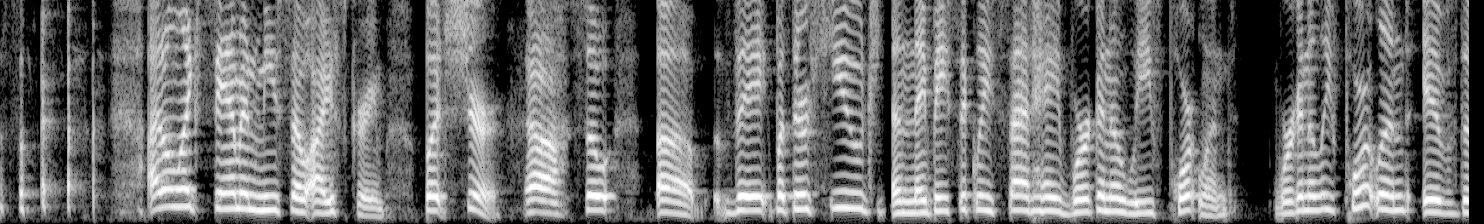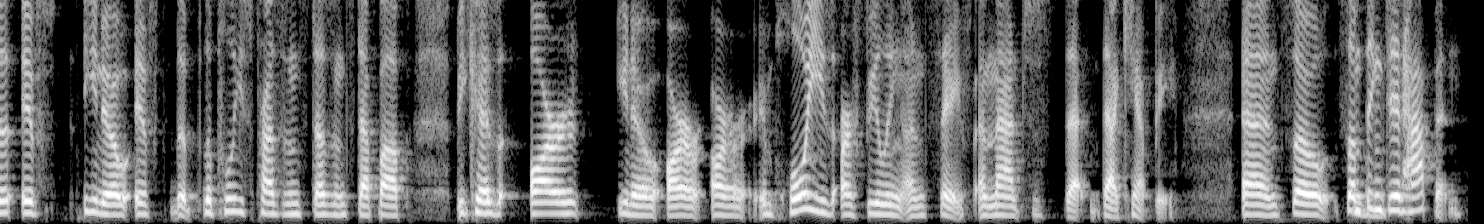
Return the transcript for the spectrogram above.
I don't like salmon miso ice cream, but sure. Yeah. So uh, they, but they're huge, and they basically said, "Hey, we're gonna leave Portland. We're gonna leave Portland if the if you know if the the police presence doesn't step up because our you know our our employees are feeling unsafe, and that just that that can't be." And so something mm-hmm. did happen.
